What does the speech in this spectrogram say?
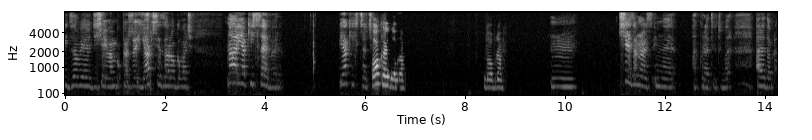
widzowie, dzisiaj wam pokażę jak się zalogować na jakiś serwer. Jaki chcecie. Okej, dobra. Dobra. Mm, dzisiaj ze mną jest inny akurat youtuber, ale dobra.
